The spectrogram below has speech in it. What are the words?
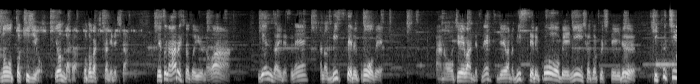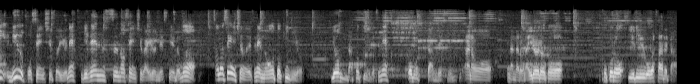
ノート記事を読んだことがきっかけでした。で、そのある人というのは、現在ですね、あの、ヴィッセル神戸、あの、J1 ですね。J1 のヴィッセル神戸に所属している、菊池流帆選手というね、ディフェンスの選手がいるんですけれども、その選手のですね、ノート記事を読んだ時にですね、思ったんです。あの、なんだろうな、いろいろこう、心揺り動かされた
